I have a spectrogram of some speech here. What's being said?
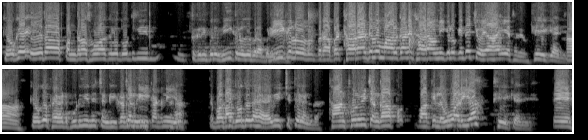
ਕਿਉਂਕਿ ਇਹਦਾ 15 16 ਕਿਲੋ ਦੁੱਧ ਵੀ ਤਕਰੀਬਨ 20 ਕਿਲੋ ਦੇ ਬਰਾਬਰ ਹੀ 20 ਕਿਲੋ ਬਰਾਬਰ 18 ਕਿਲੋ ਮਾਲਕਾਂ ਨੇ 18 19 ਕਿਲੋ ਕਹਿੰਦੇ ਚੋਇਆ ਹੈ ਇਥੋਂ। ਠੀਕ ਹੈ ਜੀ। ਹਾਂ। ਕਿਉਂਕਿ ਫੈਟ ਫੂਡ ਵੀ ਇਹਨੇ ਚੰਗੀ ਕੱਢਣੀ ਚੰਗੀ ਕੱਢਣੀ ਆ। ਤੇ ਬਾਕੀ ਦੁੱਧ ਦਾ ਹੈ ਵੀ ਚਿੱਟੇ ਰੰਗ ਦਾ। ਥਾਨ ਥੂਨ ਵੀ ਚੰਗਾ ਬਾਕੀ ਲਹੂ ਵਾਲੀ ਆ। ਠੀਕ ਹੈ ਜੀ। ਤੇ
